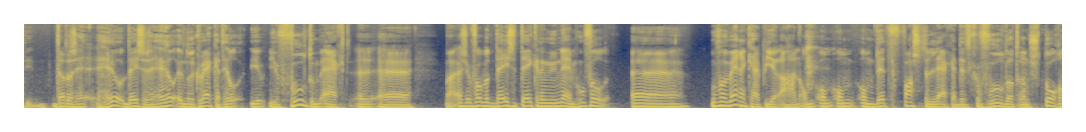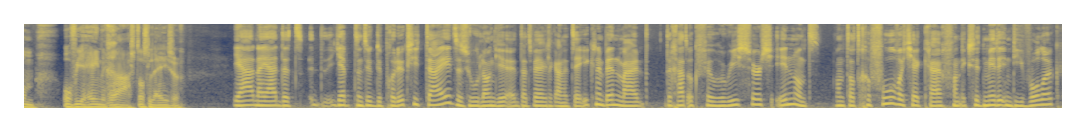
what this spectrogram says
die- dat is heel, deze is heel indrukwekkend. Heel, je, je voelt hem echt. Maar als je bijvoorbeeld deze tekening nu neemt, hoeveel. Hoeveel werk heb je hier aan om, om, om, om dit vast te leggen? Dit gevoel dat er een storm over je heen raast als lezer. Ja, nou ja, dat, je hebt natuurlijk de productietijd, dus hoe lang je daadwerkelijk aan het tekenen bent. Maar er gaat ook veel research in, want, want dat gevoel wat jij krijgt van ik zit midden in die wolk,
